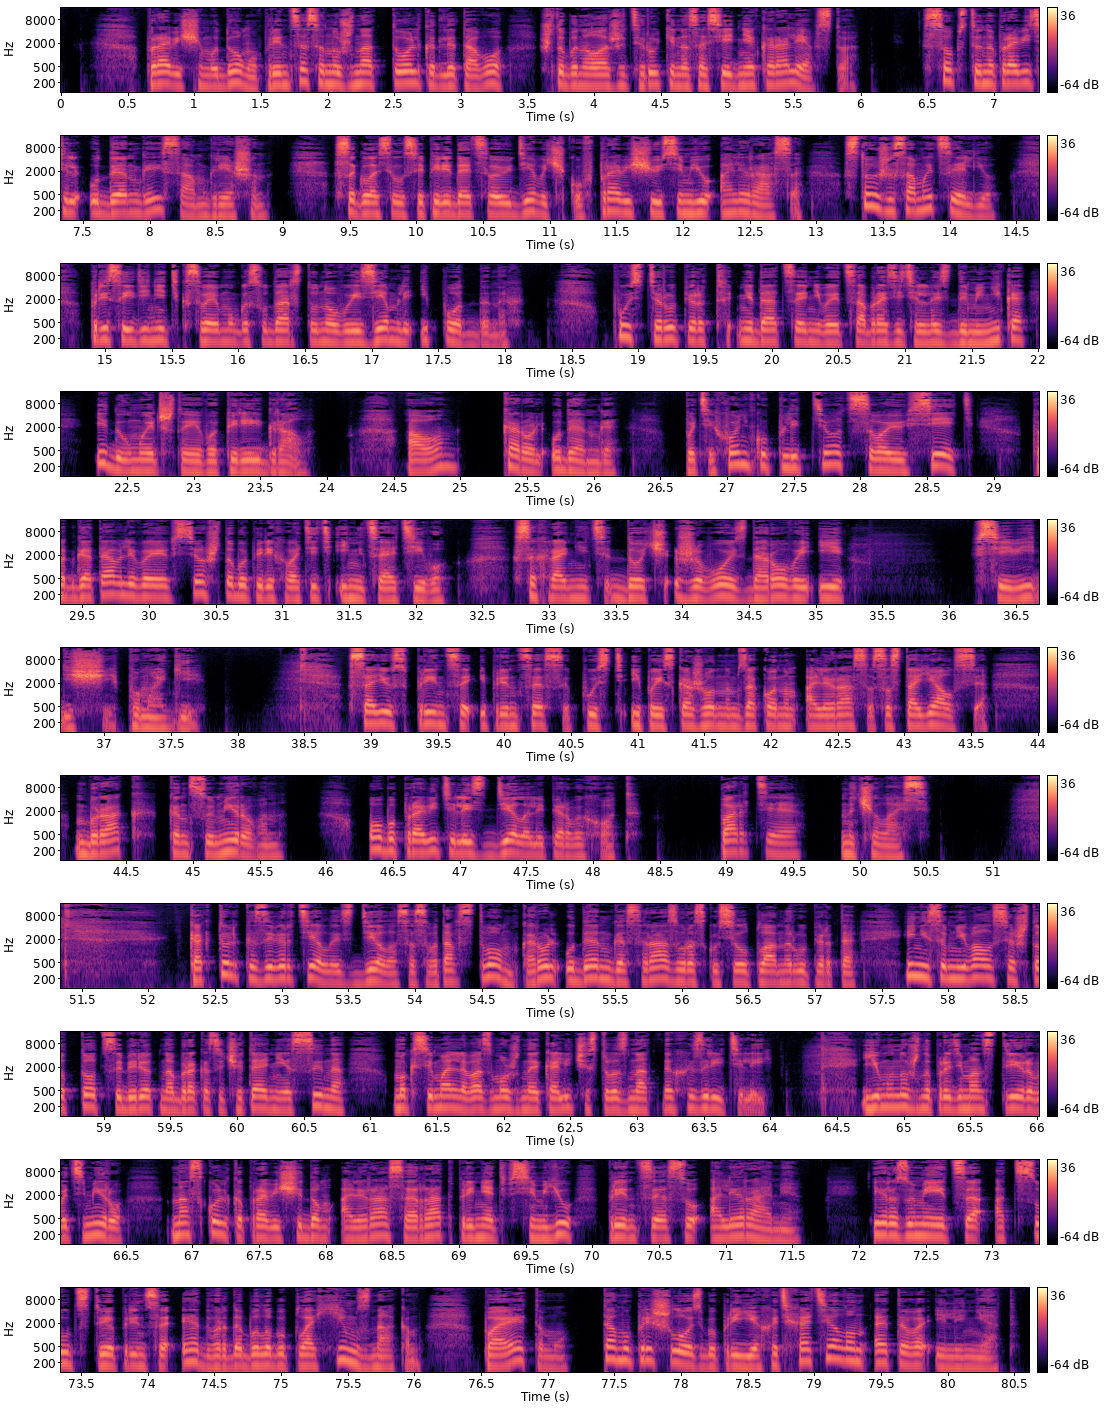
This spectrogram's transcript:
Правящему дому принцесса нужна только для того, чтобы наложить руки на соседнее королевство — Собственно, правитель Уденга и сам грешен. Согласился передать свою девочку в правящую семью Альраса с той же самой целью — присоединить к своему государству новые земли и подданных. Пусть Руперт недооценивает сообразительность Доминика и думает, что его переиграл. А он, король Уденга, потихоньку плетет свою сеть, подготавливая все, чтобы перехватить инициативу, сохранить дочь живой, здоровой и Всевидящий, помоги. Союз принца и принцессы, пусть и по искаженным законам Алираса, состоялся. Брак консумирован. Оба правителя сделали первый ход. Партия началась. Как только завертелось дело со сватовством, король Уденга сразу раскусил план Руперта и не сомневался, что тот соберет на бракосочетание сына максимально возможное количество знатных зрителей — Ему нужно продемонстрировать миру, насколько правящий дом Альраса рад принять в семью принцессу Алирами. И, разумеется, отсутствие принца Эдварда было бы плохим знаком, поэтому тому пришлось бы приехать, хотел он этого или нет.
